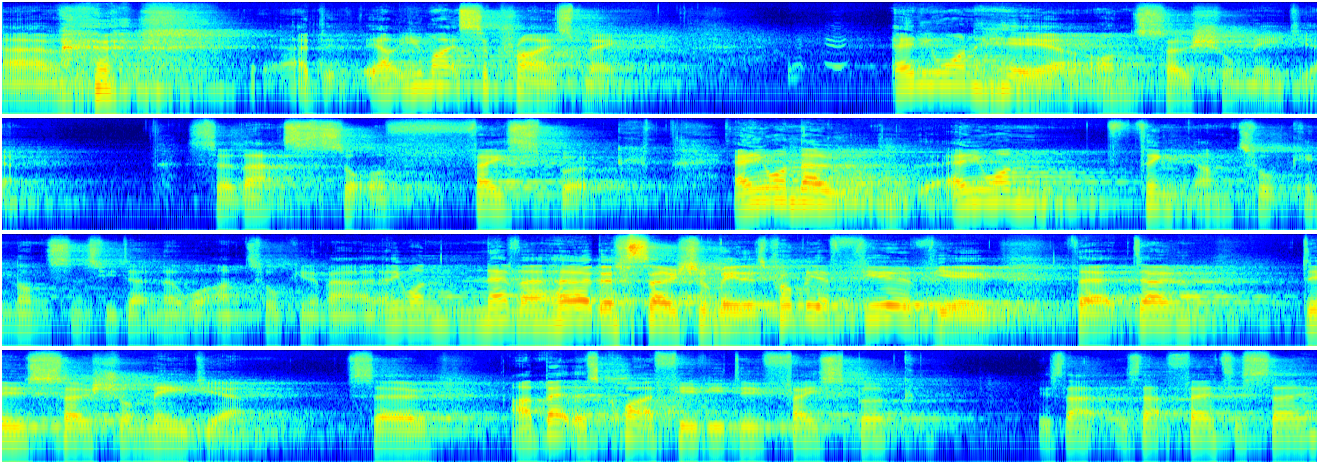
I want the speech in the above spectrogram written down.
Um, you might surprise me. Anyone here on social media? So that's sort of Facebook, Anyone know, anyone think I'm talking nonsense? You don't know what I'm talking about? Anyone never heard of social media? There's probably a few of you that don't do social media. So I bet there's quite a few of you do Facebook. Is that, is that fair to say?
